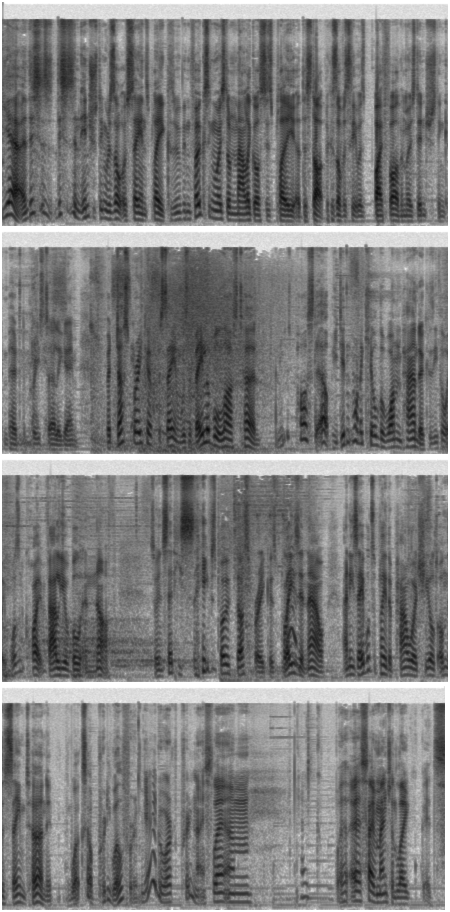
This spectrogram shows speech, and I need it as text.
Yeah, and this is this is an interesting result of Saiyin's play because we've been focusing most on Malygos's play at the start because obviously it was by far the most interesting compared to the Priest's early game. But Duskbreaker for Saiyan was available last turn, and he just passed it up. He didn't want to kill the one panda because he thought it wasn't quite valuable enough. So instead he saves both Duskbreakers, plays it now, and he's able to play the Power Word Shield on the same turn. It works out pretty well for him. Yeah, it worked pretty nicely. Um, like, as I've mentioned, like it's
